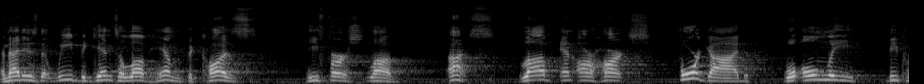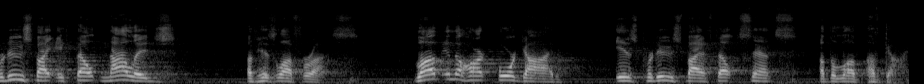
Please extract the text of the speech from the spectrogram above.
And that is that we begin to love Him because He first loved us. Love in our hearts for God will only be produced by a felt knowledge of His love for us. Love in the heart for God is produced by a felt sense of the love of God.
